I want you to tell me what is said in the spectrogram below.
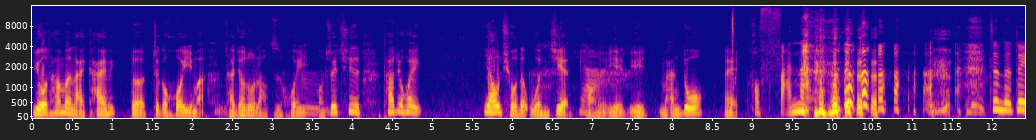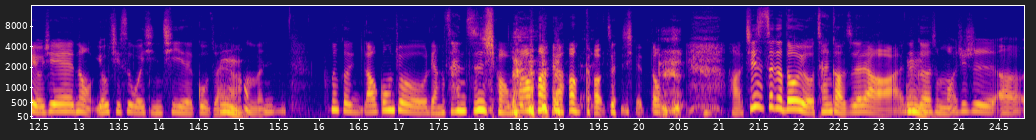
由他们来开的这个会议嘛，才叫做劳资会议，哦，所以其实他就会要求的文件，哦，也也蛮多，哎，好烦呐，真的对有些那种，尤其是微型企业的雇主来讲，我们。那个劳工就两 三只小猫，还要搞这些东西。好，其实这个都有参考资料啊。那个什么，就是呃，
